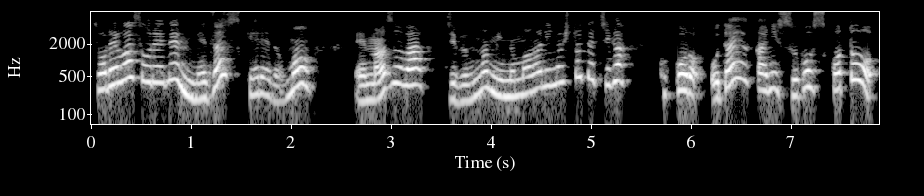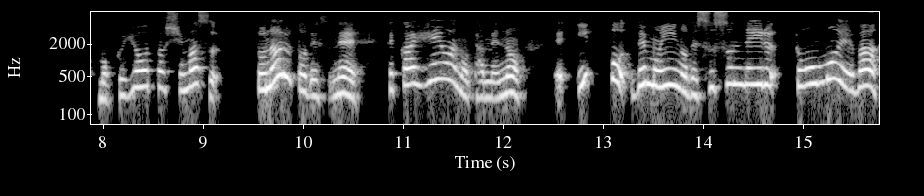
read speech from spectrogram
それはそれで目指すけれども、えまずは自分の身の回りの人たちが心穏やかに過ごすことを目標とします。となるとですね、世界平和のための一歩でもいいので進んでいると思えば、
